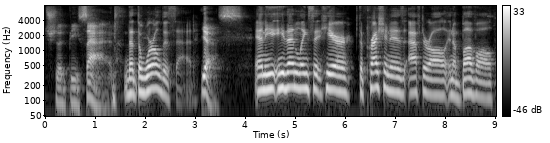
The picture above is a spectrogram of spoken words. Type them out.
should be sad. That the world is sad. Yes. And he, he then links it here. Depression is, after all, and above all,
